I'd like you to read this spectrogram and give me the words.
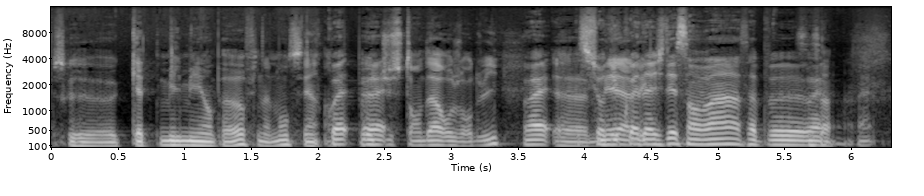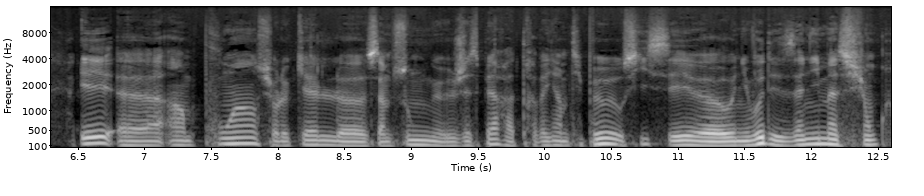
parce que euh, 4000 mAh, finalement, c'est un Ouais, peu ouais. du standard aujourd'hui. Ouais, Euh, sur du quad avec- HD 120, ça peut ça. Et euh, un point sur lequel euh, Samsung, euh, j'espère, a travaillé un petit peu aussi, c'est euh, au niveau des animations, euh,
